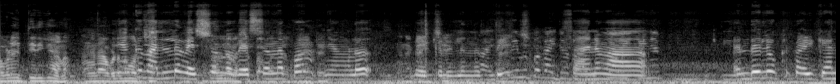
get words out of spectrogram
അവിടെ എത്തിയിരിക്കുകയാണ്. അങ്ങനെ അവിടെ നല്ല വിശന്നു വിശന്നപ്പം ഞങ്ങൾ ബേക്കറിയിൽ നിർത്തി സാധനം കഴിക്കാൻ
